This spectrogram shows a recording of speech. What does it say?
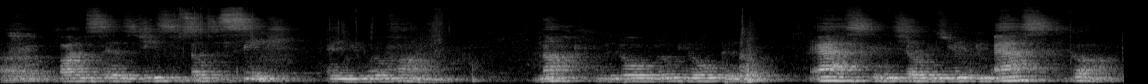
Uh, the Bible says Jesus himself says, seek and you will find. Knock and the door will be open. Ask and it shall be given. You ask God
